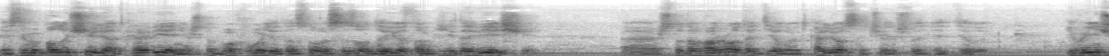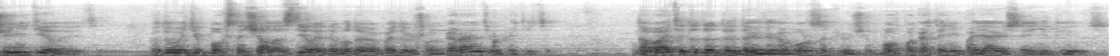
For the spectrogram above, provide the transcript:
Если вы получили откровение, что Бог вводит на снова сезон, дает вам какие-то вещи, э, что-то ворота делают, колеса что-то что делают, и вы ничего не делаете. Вы думаете, Бог сначала сделает, а потом я пойду, что гарантию хотите? Давайте договор заключим. Бог, пока ты не появишься, я не двинусь.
